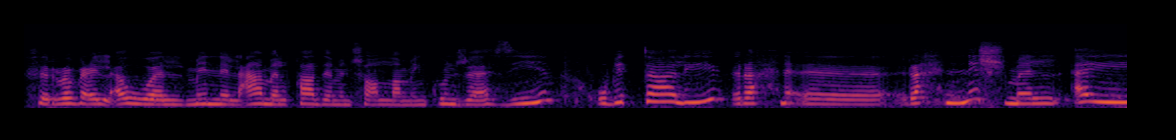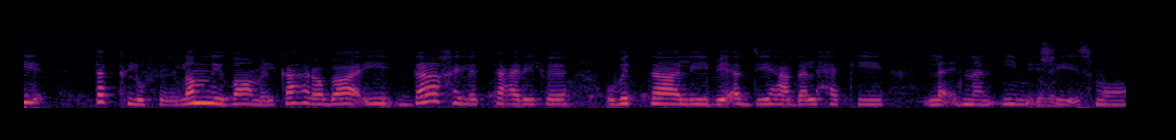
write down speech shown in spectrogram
في الربع الأول من العام القادم إن شاء الله بنكون جاهزين. وبالتالي رح آه، رح نشمل أي تكلفة للنظام الكهربائي داخل التعرفة وبالتالي بيؤدي هذا الحكي لأن نقيم شيء اسمه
